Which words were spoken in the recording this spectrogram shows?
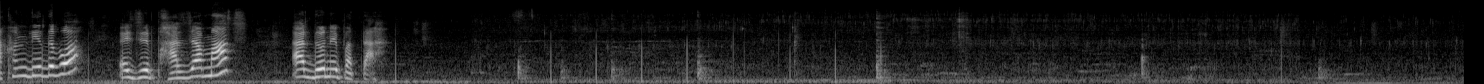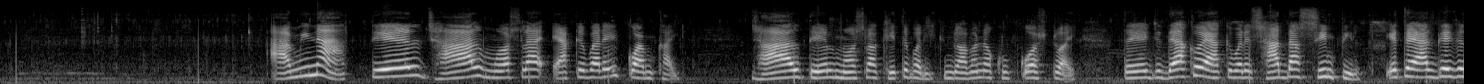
এখন দিয়ে দেবো এই যে ভাজা মাছ আর ধনে পাতা আমি না তেল, ঝাল, মশলা একেবারেই কম খাই। ঝাল, তেল, মশলা খেতে পারি, কিন্তু আমার না খুব কষ্ট হয়। তাই এই যে দেখো, একেবারে সাদা সিম্পল। এতে আজকে যে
